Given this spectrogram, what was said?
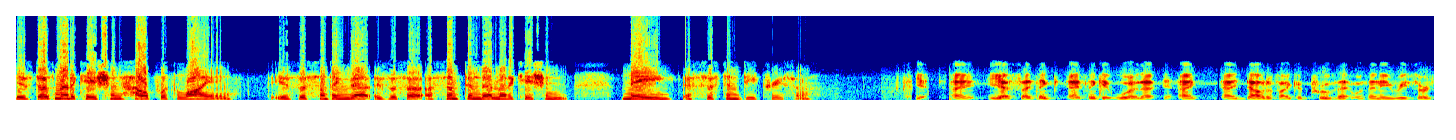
is, does medication help with lying? Is this something that, is this a, a symptom that medication may assist in decreasing? Yeah, I, yes, I think I think it would. I, I I doubt if I could prove that with any research,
